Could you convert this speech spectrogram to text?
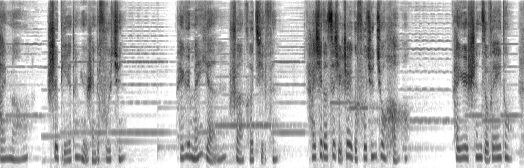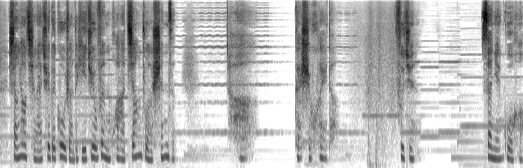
还能是别的女人的夫君？裴玉眉眼软和几分，还记得自己这个夫君就好。裴玉身子微动，想要起来，却被顾软的一句问话僵住了身子。他该是会的，夫君。三年过后，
